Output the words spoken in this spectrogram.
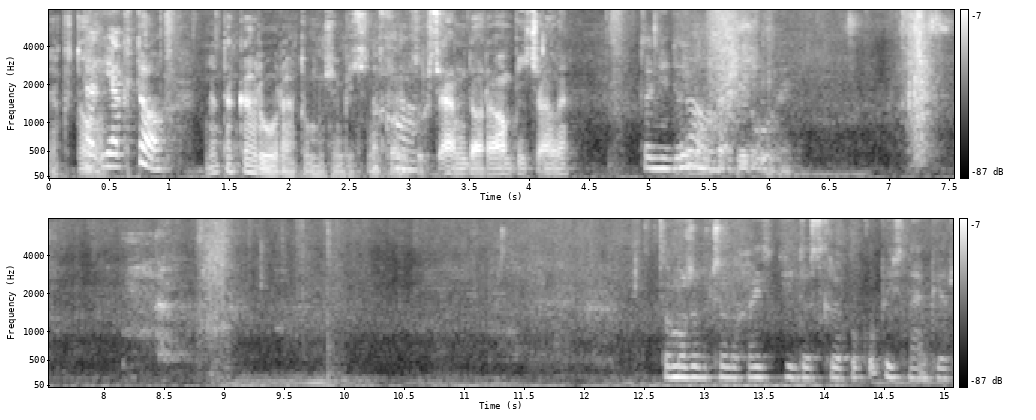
jak to. Tak, jak to? No taka rura tu musi być na Aha. końcu. Chciałem dorobić, ale To nie nie mam drogo. takiej rury. To może by trzeba jechać do sklepu kupić najpierw.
